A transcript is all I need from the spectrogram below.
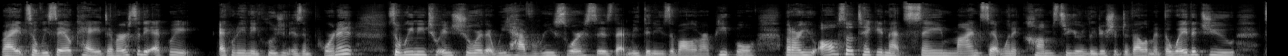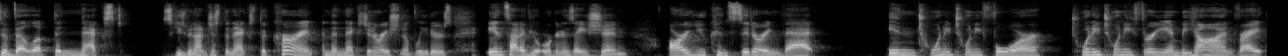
right? So we say, okay, diversity, equity, equity and inclusion is important. So we need to ensure that we have resources that meet the needs of all of our people. But are you also taking that same mindset when it comes to your leadership development? The way that you develop the next, excuse me, not just the next, the current and the next generation of leaders inside of your organization. Are you considering that in 2024, 2023 and beyond, right?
